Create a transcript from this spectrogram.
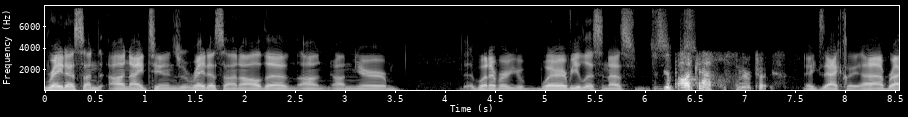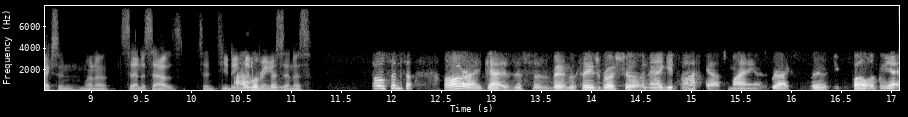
rate us on on iTunes, rate us on all the on on your whatever you wherever you listen to us. Your podcast listener choice. Exactly. Uh, Braxton, want to send us out since you didn't I get to will bring us send- in us. Oh, some stuff. All right, guys. This has been the Sagebrush Show and Aggie Podcast. My name is Braxton Moon. You can follow me at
